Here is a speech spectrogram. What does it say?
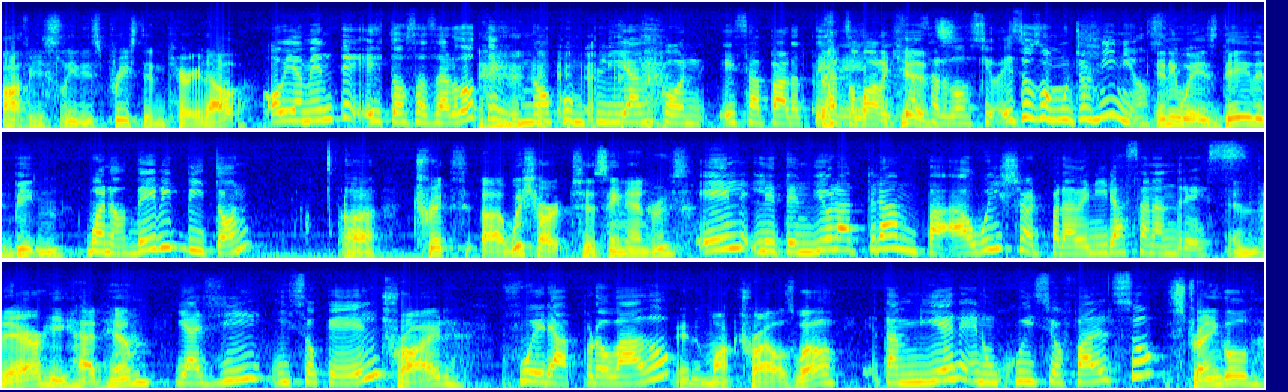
Obviously, these priests didn't carry it out. Obviamente estos sacerdotes no cumplían con esa parte That's de- del kids. sacerdocio. Esos son muchos niños. Anyways, David Beaton Bueno, David Beaton, uh, tricked uh, Wishart to St. Andrews, él le tendió la trampa a Wishart para venir a San Andrés. and there he had him Y allí hizo que él tried fuera probado, in a mock trial as well, también en un juicio falso, strangled,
